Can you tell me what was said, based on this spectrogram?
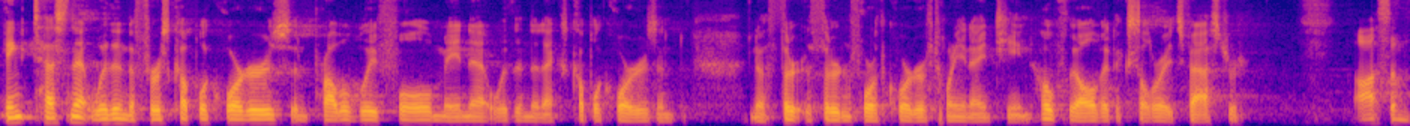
think testnet within the first couple of quarters and probably full mainnet within the next couple of quarters and you know, thir third and fourth quarter of 2019. Hopefully all of it accelerates faster. Awesome.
